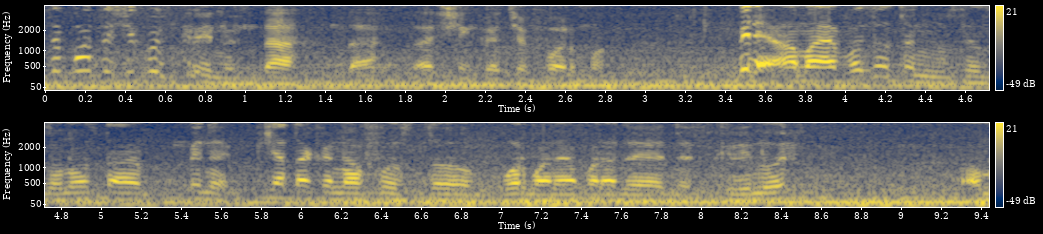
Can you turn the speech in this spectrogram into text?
se poate și cu screen Da, da, da, și încă ce formă. Bine, am mai văzut în sezonul ăsta, bine, chiar dacă n-a fost uh, vorba neapărat de, de screen-uri, am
